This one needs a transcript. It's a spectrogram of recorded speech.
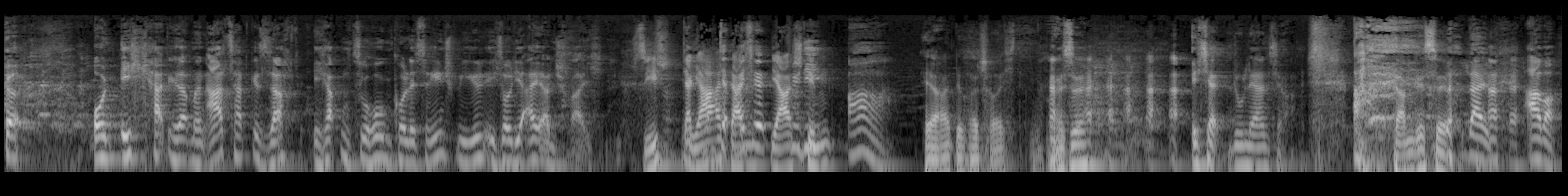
Und ich hatte gesagt, mein Arzt hat gesagt, ich habe einen zu hohen Cholesterinspiegel, ich soll die Eier streichen. Siehst Da Ja, der- dann, weißt du, ja, für stimmt. Die, ah, Ja, du hast recht. weißt du? Ja, du lernst ja. Danke sehr. Nein, aber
